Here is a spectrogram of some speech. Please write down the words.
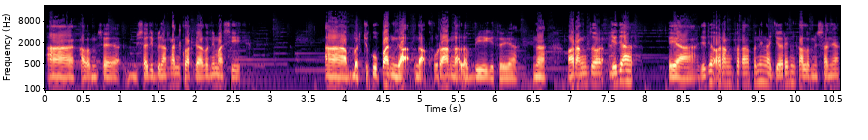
Uh, kalau misalnya bisa dibilang kan keluarga aku ini masih ah, bercukupan, nggak nggak kurang, nggak lebih gitu ya. Nah orang tua jadi ah, ya jadi orang tua aku nih ngajarin kalau misalnya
